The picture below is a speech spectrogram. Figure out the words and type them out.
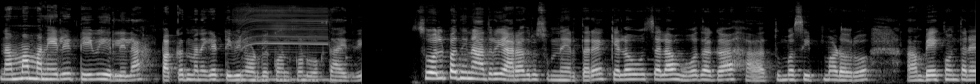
ನಮ್ಮ ಮನೆಯಲ್ಲಿ ಟಿ ವಿ ಇರಲಿಲ್ಲ. ಪಕ್ಕದ ಮನೆಗೆ ಟಿ ವಿ ನೋಡಬೇಕು ಅಂದ್ಕೊಂಡು ಹೋಗ್ತಾ ಇದ್ವಿ. ಸ್ವಲ್ಪ ದಿನ ಆದರೂ ಯಾರಾದರೂ ಸುಮ್ಮನೆ ಇರ್ತಾರೆ. ಕೆಲವು ಸಲ ಹೋದಾಗ ತುಂಬ ಸಿಟ್ಟು ಮಾಡೋರು ಬೇಕು ಅಂತಲೇ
